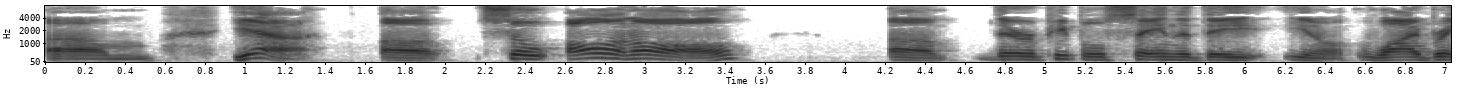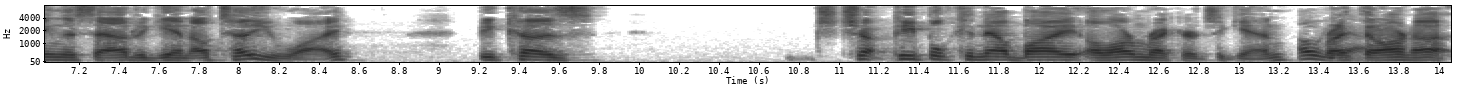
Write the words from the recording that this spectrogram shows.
But, um, yeah. Uh, so all in all, um, there are people saying that they, you know, why bring this out again? I'll tell you why. Because ch- people can now buy alarm records again, Oh, right? yeah. That aren't us.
